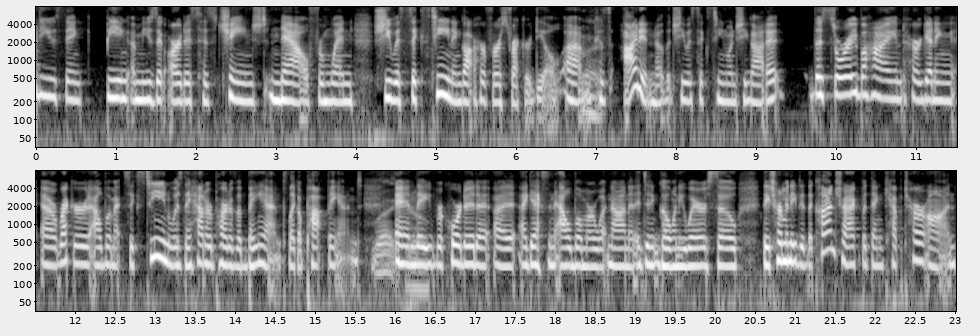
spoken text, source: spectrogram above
do you think?" Being a music artist has changed now from when she was 16 and got her first record deal. Because I didn't know that she was 16 when she got it. The story behind her getting a record album at 16 was they had her part of a band, like a pop band. Right. And they recorded, a, a, I guess, an album or whatnot, and it didn't go anywhere. So they terminated the contract, but then kept her on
